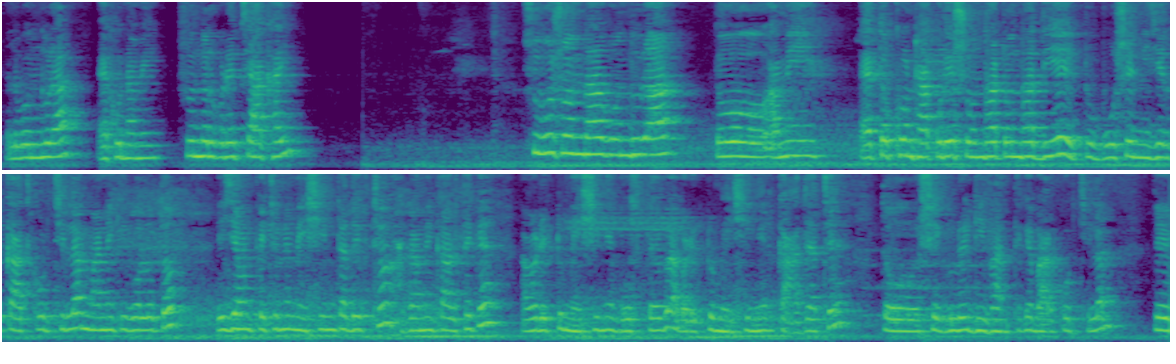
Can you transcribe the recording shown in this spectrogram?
তাহলে বন্ধুরা, এখন আমি সুন্দর করে চা খাই। শুভ সন্ধ্যা বন্ধুরা। তো আমি এতক্ষণ ঠাকুরের সন্ধ্যা টন্ধা দিয়ে একটু বসে নিজের কাজ করছিলাম। মানে কি বলতো? এই যেমন পেছনে মেশিনটা দেখছ, আগামীকাল থেকে আবার একটু মেশিনে বসতে হবে, আবার একটু মেশিনের কাজ আছে। তো সেগুলোই ডিভান থেকে বার করছিলাম। যে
